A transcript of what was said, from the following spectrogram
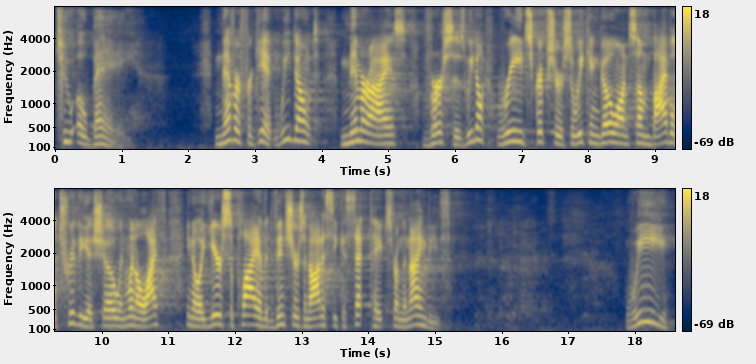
to obey. Never forget, we don't memorize verses. We don't read scripture so we can go on some Bible trivia show and win a life, you know, a year's supply of Adventures in Odyssey cassette tapes from the 90s. We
